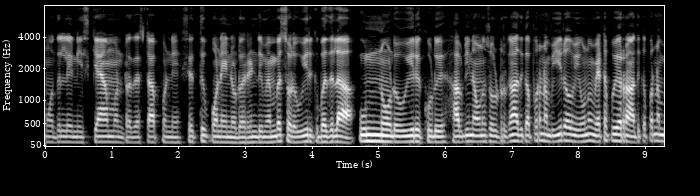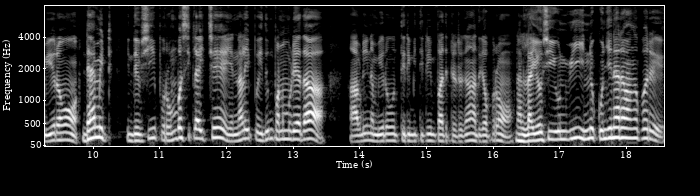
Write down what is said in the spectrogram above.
முதல்ல நீ ஸ்கேம் பண்ணுறதை ஸ்டாப் பண்ணு. செத்து போன என்னோட ரெண்டு மெம்பர்ஸோட உயிருக்கு பதிலாக உன்னோட உயிரை கொடு அப்படின்னு அவனும் சொல்லிட்டுருக்கான் அதுக்கப்புறம் நம்ம ஹீரோ இவனும் வெட்ட போயிடுறான். அதுக்கப்புறம் நம்ம ஹீரோவும் டேமிட் இந்த விஷயம் இப்போ ரொம்ப சிக்கலாயிடுச்சே என்னால் இப்போ இதுவும் பண்ண முடியாதா? அப்படின்னு நம்ம ஹீரோவும் திரும்பி திரும்பி பார்த்துட்டு இருக்கான். அதுக்கப்புறம் நல்லா யோசி உன்வி இன்னும் கொஞ்ச நேரம் வாங்க பாரு.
